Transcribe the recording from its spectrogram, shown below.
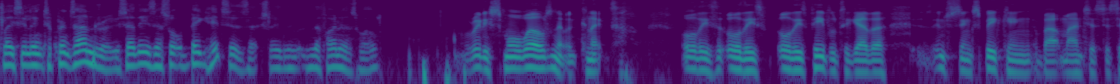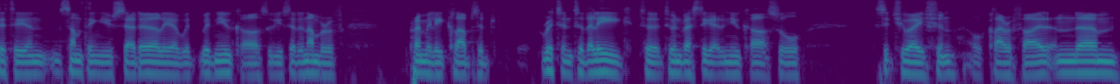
closely linked to Prince Andrew. So these are sort of big hitters actually in the, in the finance world. Really small world, isn't it? Connect all these all these all these people together. It's interesting speaking about Manchester City and something you said earlier with, with Newcastle. You said a number of Premier League clubs had written to the league to, to investigate the Newcastle situation or clarify it. And um,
